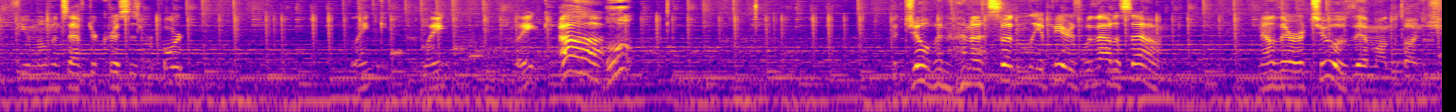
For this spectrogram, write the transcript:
A few moments after Chris's report, Blink, blink, blink. Ah! Oh. The Jilbin suddenly appears without a sound. Now there are two of them on the bunch.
